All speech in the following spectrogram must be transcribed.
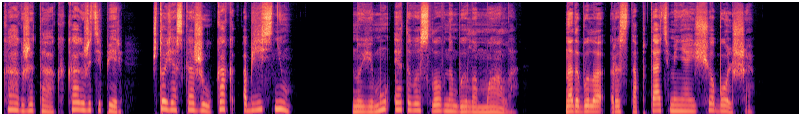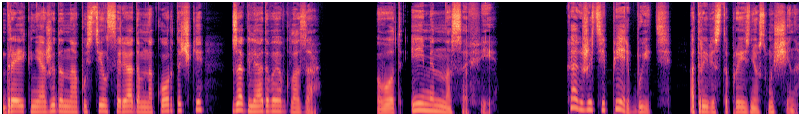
Как же так? Как же теперь? Что я скажу? Как объясню? Но ему этого словно было мало. Надо было растоптать меня еще больше. Дрейк неожиданно опустился рядом на корточки, заглядывая в глаза. «Вот именно, Софи. Как же теперь быть?» — отрывисто произнес мужчина.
